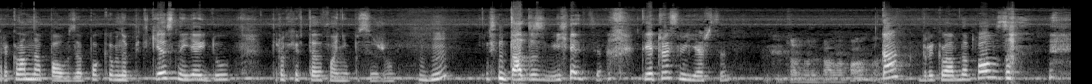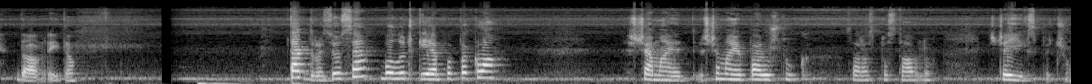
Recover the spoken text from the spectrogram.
Рекламна пауза. Поки воно підкисне, я йду трохи в телефоні посижу. Угу. Тато сміється. Ти чого смієшся? Там рекламна пауза? Так, рекламна пауза. Добре, йду. Так, друзі, все. Булочки я попекла. Ще маю, ще маю пару штук. Зараз поставлю. Ще їх спечу.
